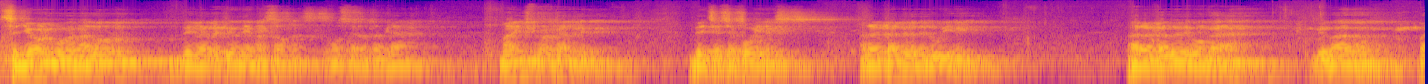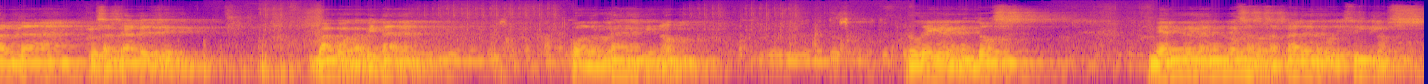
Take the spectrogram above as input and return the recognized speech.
señor gobernador de la región de Amazonas, Oscar Altamirano, maestro alcalde de Chachapoyas, al alcalde de Luya, al alcalde de Bongará, de Bago, falta los alcaldes de Bagua Capital, Condorcanqui, ¿no? Rodríguez de Mendoza. Me alegra tenerlos a los alcaldes de los distritos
